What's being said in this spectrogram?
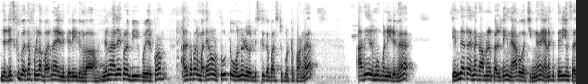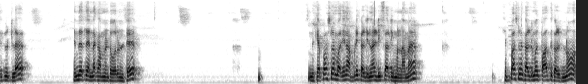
இந்த டிஸ்க்கு பார்த்தீங்கன்னா ஃபுல்லாக பர்ன் ஆகிருக்கு தெரியுதுங்களா? இதனாலே கூட பிஇ போயிருக்கும். அதுக்கப்புறம் பார்த்தீங்கன்னா ஒரு டூ டூ ஒன்று டிஸ்க்கு கெப்பாசிட்டி போட்டிருப்பாங்க. அதையும் ரிமூவ் பண்ணிவிடுங்க எந்த இடத்துல என்ன காம்பனண்ட் கழட்டிங்க ஞாபகம் வச்சுங்க எனக்கு தெரியும் சர்க்கியூட்டில் எந்த இடத்துல என்ன காம்பனண்ட் வரும்ன்ட்டு. இந்த கெப்பாசிட்டிலாம் பார்த்தீங்கன்னா அப்படியே கழட்டினா டிசால்டிங் பண்ணாமல் கெப்பாசிட்டிலாம் கழட்டும் போது பார்த்து கழட்டணும்.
